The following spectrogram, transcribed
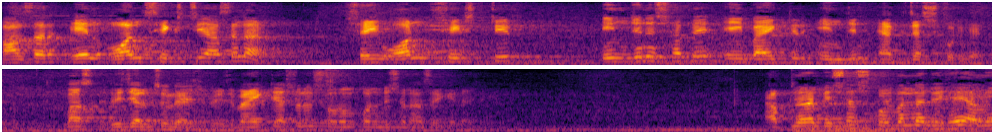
পালসার এন ওয়ান সিক্সটি আছে না, সেই ওয়ান সিক্সটির ইঞ্জিনের সাথে এই বাইকটির ইঞ্জিন অ্যাডজাস্ট করবে। বাস রেজাল্ট চলে আসবে যে বাইকটা আসলে শোরুম কন্ডিশন আছে কিনা। আপনারা বিশ্বাস করবেন না দেখে আমি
